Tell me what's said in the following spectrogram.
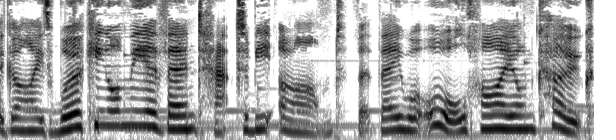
The guys working on the event had to be armed, but they were all high on coke.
